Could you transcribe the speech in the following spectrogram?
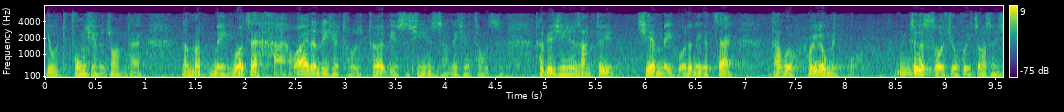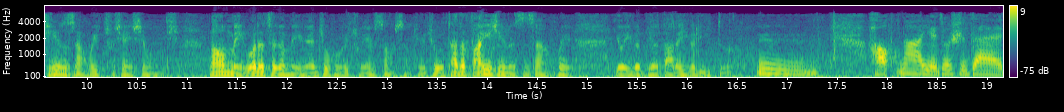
有风险的状态，那么美国在海外的那些投资，特别是新兴市场的一些投资，特别新兴市场对借美国的那个债，它会回流美国，这个时候就会造成新兴市场会出现一些问题，然后美国的这个美元就会会出现上升，就就它的防御性的资产会有一个比较大的一个利得。嗯，好，那也就是在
